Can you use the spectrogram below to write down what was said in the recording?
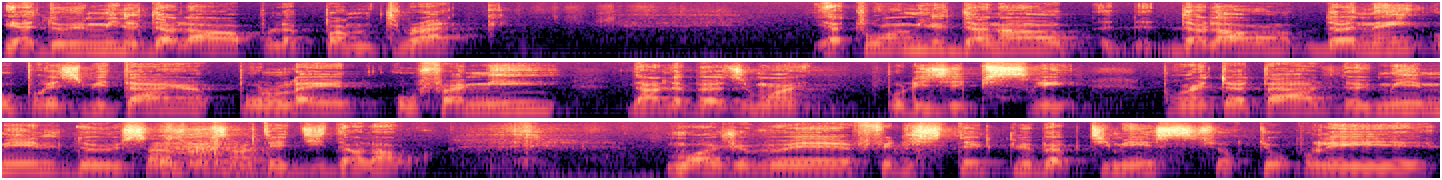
Il y a 2000 dollars pour le pump track. Il y a 3000 dollars donnés au presbytère pour l'aide aux familles dans le besoin pour les épiceries, pour un total de 8270 dollars. Moi, je veux féliciter le Club Optimiste, surtout pour les,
